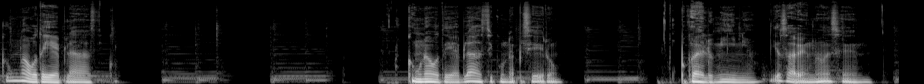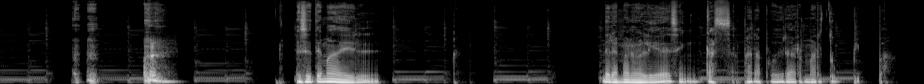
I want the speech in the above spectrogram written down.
con una botella de plástico, con una botella de plástico, un lapicero, un poco de aluminio, ya saben, ¿no? Ese, ese tema del, de las manualidades en casa para poder armar tu pipa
